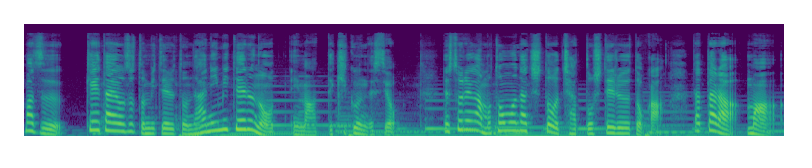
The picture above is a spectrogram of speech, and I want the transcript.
まず、携帯をずっと見てると何見てるの？今って聞くんですよ。で、それがもう友達とチャットしてるとか、だったら、まあ、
